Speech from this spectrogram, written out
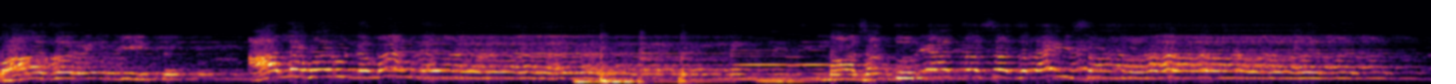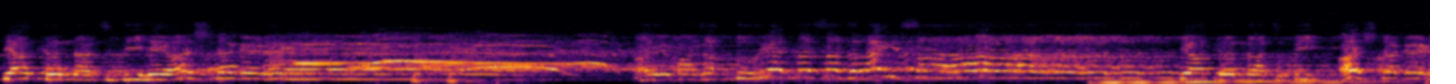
बाज रंगीत आलं भरून मन. माझा तुऱ्याचा सजलाय त्यात नाचती हे अष्टगण. अरे माझा तुऱ्याचा सजलाय सा त्यात नाचती अष्टगड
